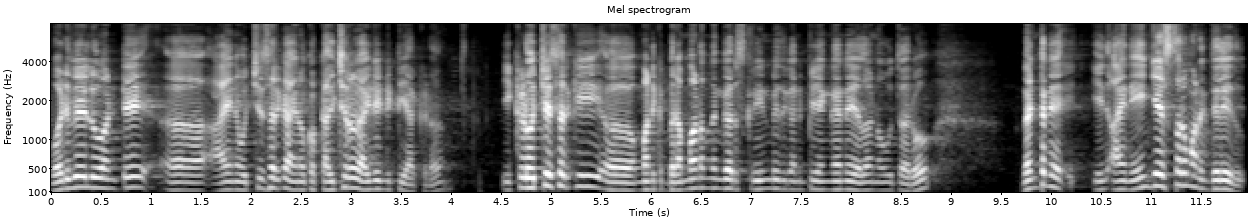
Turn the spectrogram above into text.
వడివేలు అంటే ఆయన వచ్చేసరికి ఆయన ఒక కల్చరల్ ఐడెంటిటీ అక్కడ. ఇక్కడ వచ్చేసరికి మనకి బ్రహ్మానందం గారు స్క్రీన్ మీద కనిపించగానే ఎలా నవ్వుతారో వెంటనే ఇది- ఆయన ఏం చేస్తారో మనకు తెలియదు.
